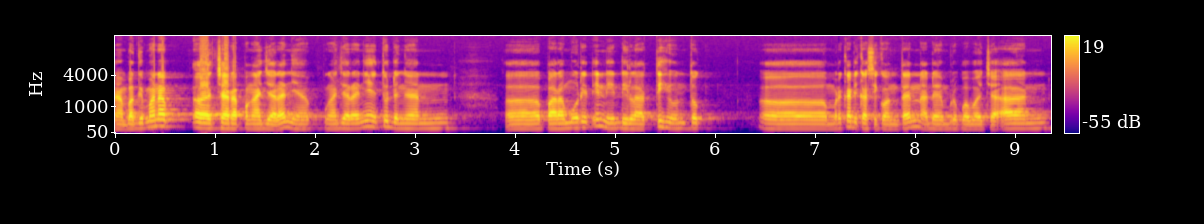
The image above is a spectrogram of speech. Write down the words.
Nah, bagaimana uh, cara pengajarannya? Pengajarannya itu dengan uh, para murid ini dilatih untuk uh, mereka dikasih konten ada yang berupa bacaan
